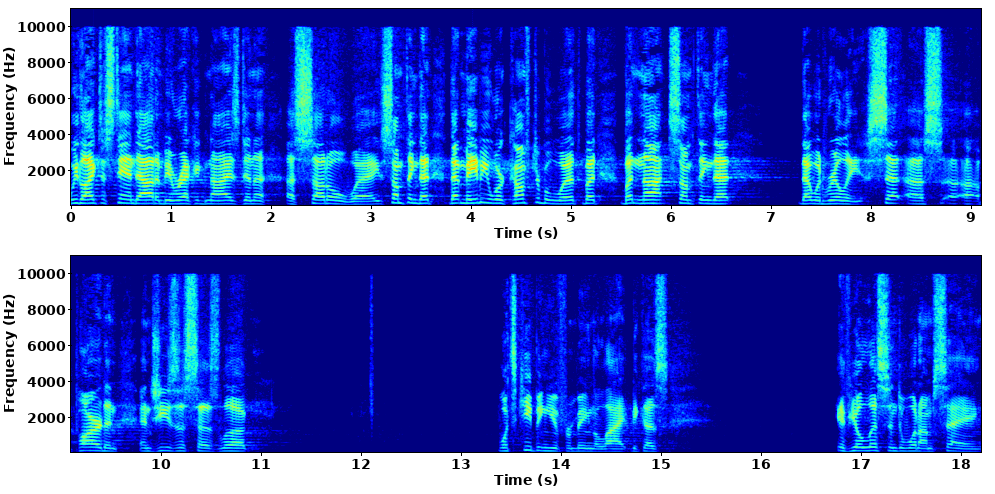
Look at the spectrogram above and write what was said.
We like to stand out and be recognized in a, a subtle way, something that, that maybe we're comfortable with, but, but not something that, that would really set us uh, apart. And, and Jesus says, Look, what's keeping you from being the light? Because if you'll listen to what I'm saying,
